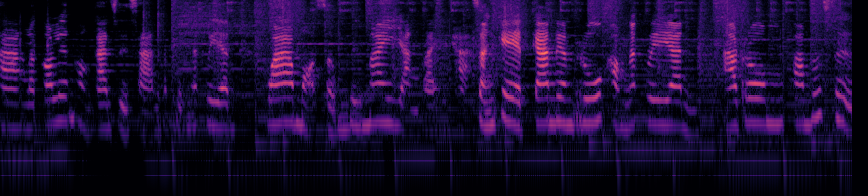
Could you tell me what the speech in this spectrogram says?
ทาง แล้วก็เรื่องของการสื่อสารกับเด็กนักเรียน ว่าเหมาะสมหรือไม่อย่างไรค่ะ สังเกตการเรียนรู้ของนักเรียน อารมณ์ ความรู้สึก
